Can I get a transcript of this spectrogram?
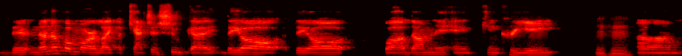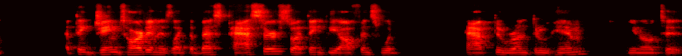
there none of them are like a catch and shoot guy. They all they all ball dominant and can mm-hmm. create. Mm-hmm. Um, I think James Harden is like the best passer, so I think the offense would have to run through him, you know, to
